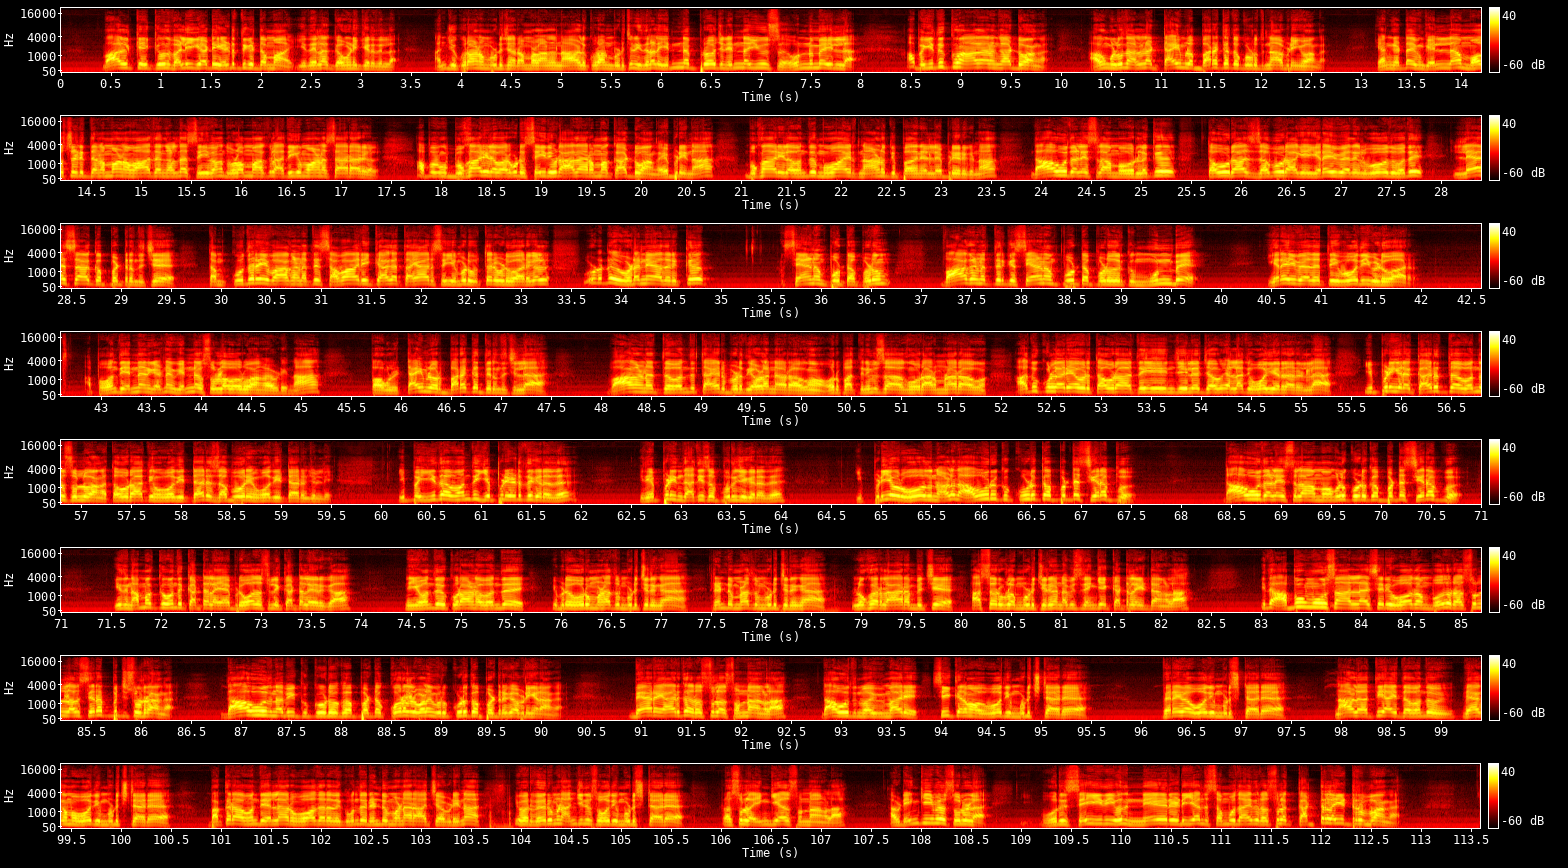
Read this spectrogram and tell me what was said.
வாழ்க்கைக்கு வந்து வழிகாட்டி எடுத்துக்கிட்டோமா? இதெல்லாம் கவனிக்கிறதில்லை. அஞ்சு குரானை முடித்தேன் ரமலானில் நாலு குரான் முடித்தேன் இதனால் என்ன பிரயோஜனம் என்ன யூஸ் ஒன்றுமே இல்லை. அப்போ இதுக்கும் ஆதாரம் காட்டுவாங்க. அவங்களுக்கு வந்து நல்ல டைமில் பறக்கத்தை கொடுத்துனா அப்படிங்குவாங்க. ஏன்னு கேட்டால் இவங்க எல்லாம் மோசடித்தனமான வாதங்கள் தான் செய்வாங்க. உலமாக்கள் அதிகமான சாரார்கள். அப்போ இவங்க புகாரியில் வரக்கூடிய செய்தி கூட ஆதாரமாக காட்டுவாங்க. எப்படின்னா புகாரியில் வந்து மூவாயிரத்து நானூற்றி பதினேழில் எப்படி இருக்குன்னா தாவூத் அலி இஸ்லாம் அவர்களுக்கு தௌரா ஜபூர் ஆகிய இறை வேதங்கள் ஓதுவது லேசாக்கப்பட்டிருந்துச்சு. தம் குதிரை வாகனத்தை சவாரிக்காக தயார் செய்யும்படி உத்தரவிடுவார்கள். உடனே உடனே அதற்கு சேணம் பூட்டப்படும். வாகனத்திற்கு சேணம் பூட்டப்படுவதற்கு முன்பே இறை வேதத்தை ஓதி விடுவார் அப்போ வந்து என்னன்னு கேட்டால் என்ன சொல்ல வருவாங்க அப்படின்னா இப்போ அவங்களுக்கு டைமில் ஒரு பறக்கத்து இருந்துச்சுல்ல? வாகனத்தை வந்து தயார்படுறதுக்கு எவ்வளோ நேரம் ஆகும் ஒரு பத்து நிமிஷம் ஆகும் ஒரு அரை மணி நேரம் ஆகும். அதுக்குள்ளாரே ஒரு தௌராத்தையும் இஞ்சியில் ஜவ் எல்லாத்தையும் ஓதிடுறாருல்ல? இப்படிங்கிற கருத்தை வந்து சொல்லுவாங்க. தௌராத்தையும் ஓதிட்டார் ஜபூரையும் ஓதிட்டாருன்னு சொல்லி. இப்போ இதை வந்து எப்படி எடுத்துக்கிறது? இது எப்படி இந்த அதிசை புரிஞ்சுக்கிறது? இப்படியே ஒரு ஓதுனாலும் அவருக்கு கொடுக்கப்பட்ட சிறப்பு. தாவூத் அலை இஸ்லாம் அவங்களுக்கு கொடுக்கப்பட்ட சிறப்பு. இது நமக்கு வந்து கட்டளை இப்படி ஓத சொல்லி கட்டளை இருக்கா? நீங்கள் வந்து குரானை வந்து இப்படி ஒரு மணி நேரத்தில் முடிச்சிருங்க. ரெண்டு மணி நேரத்தில் முடிச்சிருங்க. லுகரில் ஆரம்பித்து அசருக்குள்ளே முடிச்சிருங்க. நபிஸ் எங்கேயே கட்டளை இட்டாங்களா இது அபு மூசா சரி ஓதும் போது ரசூல்லா சிறப்பிச்சு சொல்கிறாங்க தாவூத் நபிக்கு கொடுக்கப்பட்ட குரல் வளம் இவருக்கு கொடுக்கப்பட்டிருக்கு அப்படிங்கிறாங்க. வேற யாருக்கு ரசூல்லா சொன்னாங்களா? தாவூத் நபி மாதிரி சீக்கிரமாக ஓதி முடிச்சிட்டாரு. விரைவாக ஓதி முடிச்சிட்டாரு. நாலு அத்தியாயத்தை வந்து வேகமாக ஓதி முடிச்சிட்டாரு. பக்ரா வந்து எல்லாரும் ஓதுறதுக்கு வந்து ரெண்டு மணி நேரம் ஆச்சு அப்படின்னா இவர் வெறுமனே அஞ்சு நிமிஷம் ஓதி முடிச்சிட்டாரு. ரசூல்லா எங்கேயாவது சொன்னாங்களா? அப்படி எங்கேயுமே சொல்லலை. ஒரு செய்தி வந்து நேரடியாக அந்த சமுதாயத்தில் ரசூலை கட்டளையிட்டு இருப்பாங்க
